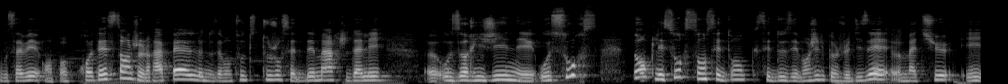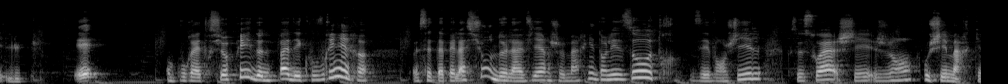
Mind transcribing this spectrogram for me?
vous savez, en tant que protestant, je le rappelle, nous avons toujours cette démarche d'aller aux origines et aux sources. Donc les sources sont ces, deux évangiles, comme je le disais, Matthieu et Luc. Et on pourrait être surpris de ne pas découvrir cette appellation de la Vierge Marie dans les autres évangiles, que ce soit chez Jean ou chez Marc.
